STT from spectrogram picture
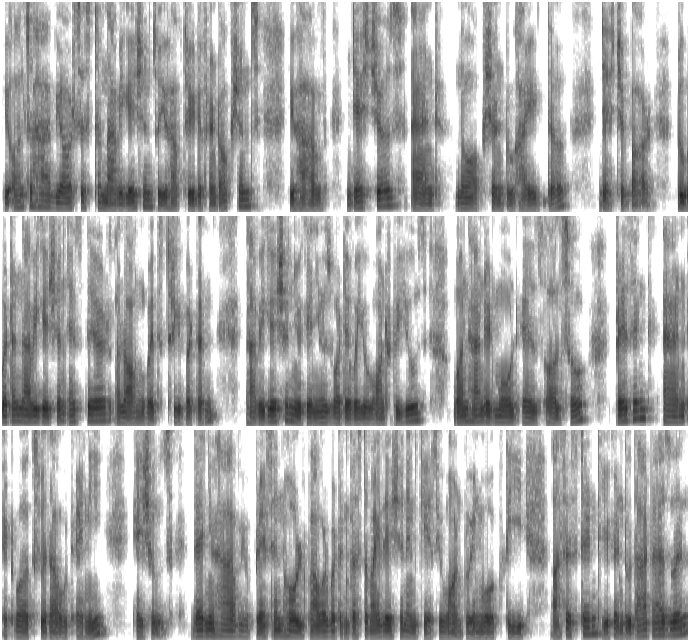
You also have your system navigation so you have three different options. You have gestures and no option to hide the gesture bar. Two button navigation is there along with three button navigation. You can use whatever you want to use. One-handed mode is also present and it works without any issues. Then you have your press and hold power button customization in case you want to invoke the assistant. You can do that as well.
